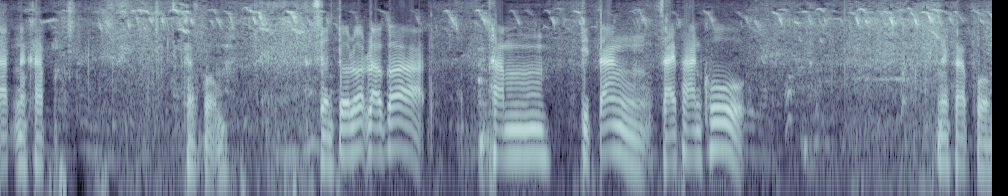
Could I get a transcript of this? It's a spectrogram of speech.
รัตน์นะครับ ครับผม ส่วนตัวรถเราก็ทำติดตั้งสายพานคู่นะครับผม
